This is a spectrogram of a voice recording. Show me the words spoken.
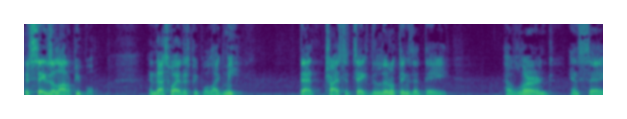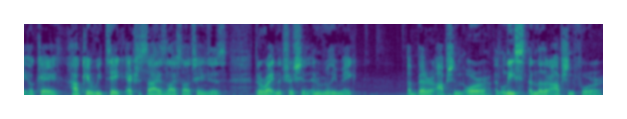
It saves a lot of people, and that's why there's people like me that tries to take the little things that they have learned and say, okay, how can we take exercise, lifestyle changes, the right nutrition, and really make a better option, or at least another option for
